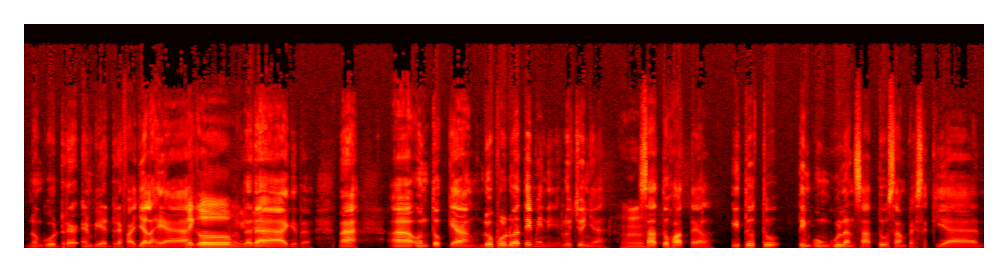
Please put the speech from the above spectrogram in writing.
nunggu dra- NBA draft aja lah ya. Assalamualaikum, gitu ya. Dadah gitu. Nah, eh, untuk yang 22 tim ini lucunya Hmm. satu hotel itu tuh tim unggulan satu sampai sekian.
